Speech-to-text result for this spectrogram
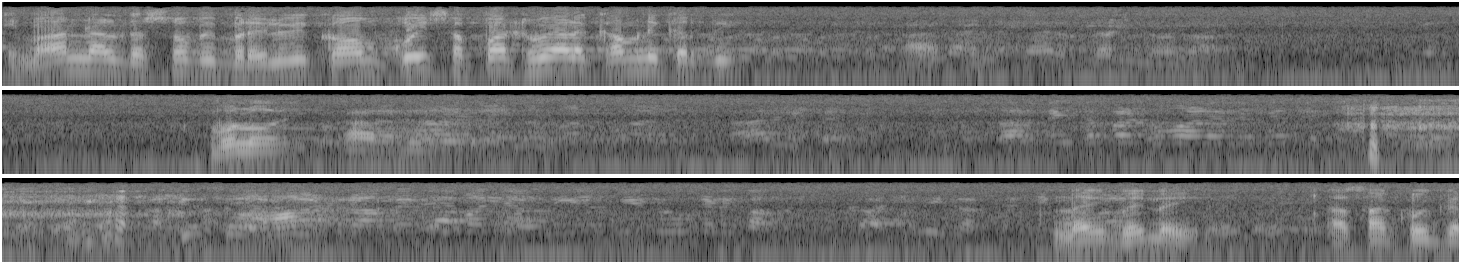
ایمان نال دسو بھی بریلوی قوم کوئی سپا ٹوئے والے کام نہیں کرتی بولو نہیں بھائی نہیں ایسا کوئی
